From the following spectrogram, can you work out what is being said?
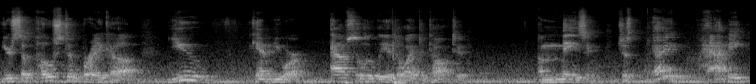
You're supposed to break up. You, Kim, you are absolutely a delight to talk to. Amazing. Just, hey, happy.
